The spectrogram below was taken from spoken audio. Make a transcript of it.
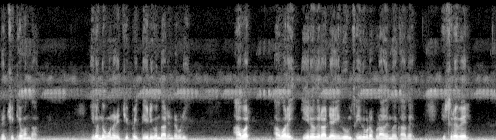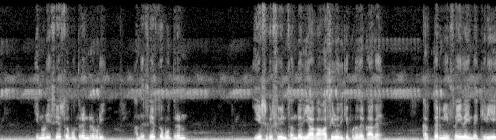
ரட்சிக்க வந்தார். இழந்து போன ரட்சிப்பை தேடி வந்தார் என்றபடி அவர் அவரை ஏரோது ராஜா எதுவும் செய்துவிடக்கூடாது என்பதற்காக இஸ்ரவேல் என்னுடைய சேஷ்டபுத்திரன் என்றபடி அந்த சேஷ்டபுத்திரன் இயேசு கிறிஸ்துவின் சந்ததியாக ஆசீர்வதிக்கப்படுவதற்காக கர்த்தர் நீர் செய்த இந்த கிரியை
